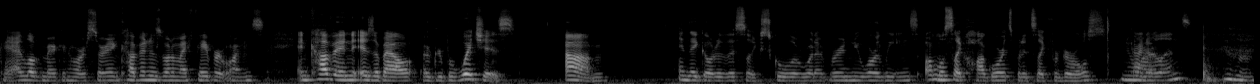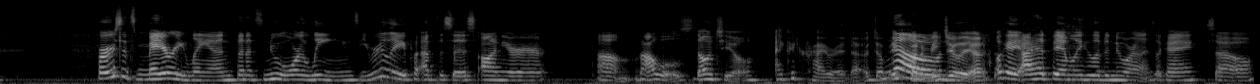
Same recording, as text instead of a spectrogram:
Okay, I love American Horror Story, and Coven is one of my favorite ones. And Coven is about a group of witches, um, and they go to this like school or whatever in New Orleans, almost like Hogwarts, but it's like for girls. New kind. Orleans. First, it's Maryland, then it's New Orleans. You really put emphasis on your um, vowels, don't you? I could cry right now. Don't make fun of me, Julia. Okay, I had family who lived in New Orleans, okay? So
